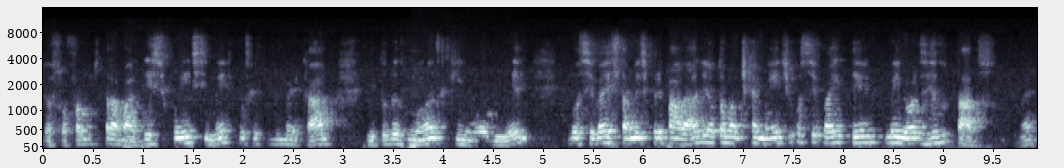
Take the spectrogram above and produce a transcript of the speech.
da sua forma de trabalho, desse conhecimento que você tem do mercado e todas as nuances que envolvem ele, você vai estar mais preparado e automaticamente você vai ter melhores resultados. Né?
